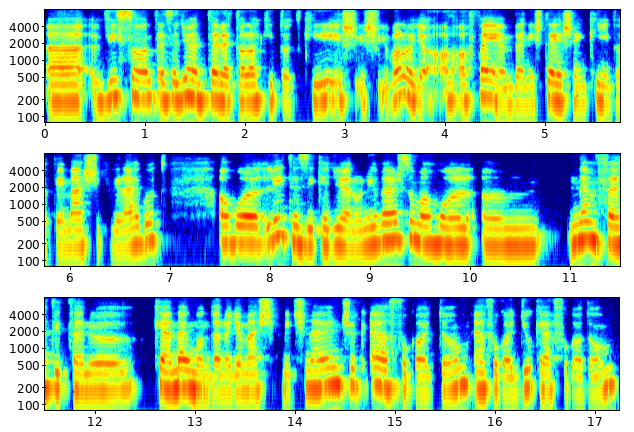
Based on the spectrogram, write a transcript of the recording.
Uh, viszont ez egy olyan teret alakított ki, és, és valahogy a, a fejemben is teljesen kinyitott egy másik világot, ahol létezik egy olyan univerzum, ahol um, nem feltétlenül kell megmondani, hogy a másik mit csináljon, csak elfogadom, elfogadjuk, elfogadom,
